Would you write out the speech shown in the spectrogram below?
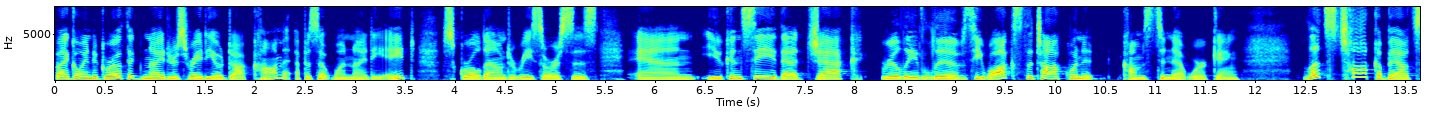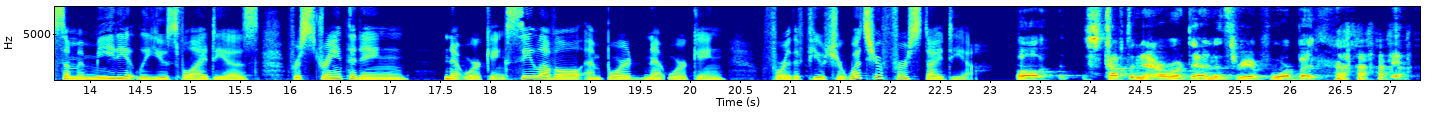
by going to growthignitersradio.com, episode 198. Scroll down to resources, and you can see that Jack really lives. He walks the talk when it comes to networking. Let's talk about some immediately useful ideas for strengthening networking, C level and board networking for the future. What's your first idea? Well, it's tough to narrow it down to three or four, but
